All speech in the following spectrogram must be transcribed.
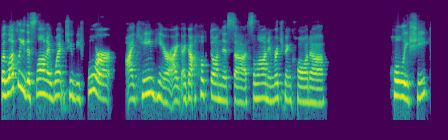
but luckily the salon I went to before I came here, I, I got hooked on this uh, salon in Richmond called uh, Holy Chic.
